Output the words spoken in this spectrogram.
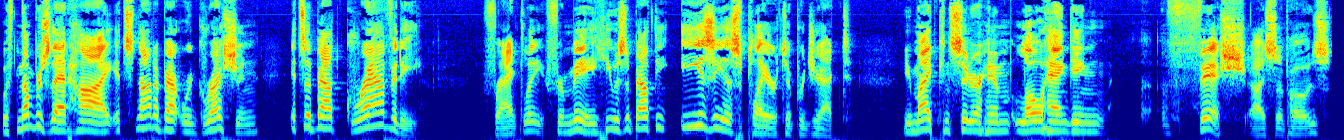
With numbers that high, it's not about regression, it's about gravity. Frankly, for me, he was about the easiest player to project. You might consider him low hanging fish, I suppose.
